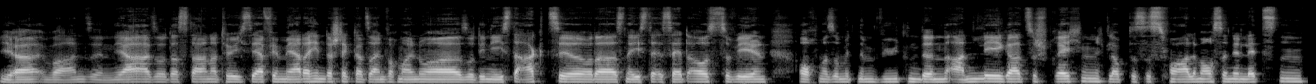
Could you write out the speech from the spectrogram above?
Ja, Wahnsinn. Ja, also dass da natürlich sehr viel mehr dahinter steckt, als einfach mal nur so die nächste Aktie oder das nächste Asset auszuwählen, auch mal so mit einem wütenden Anleger zu sprechen. Ich glaube, das ist vor allem auch so in den letzten,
